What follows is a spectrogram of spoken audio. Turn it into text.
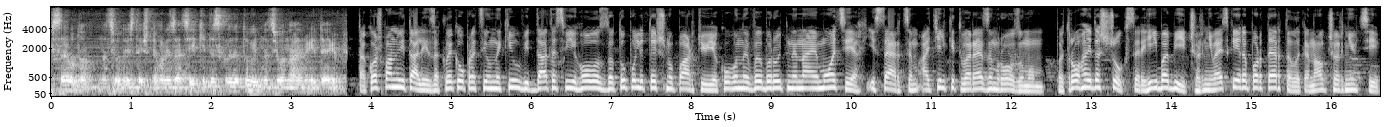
псевдонаціоналістичних організацій, які дискредитують національну ідею. Також пан Віталій закликав працівників віддати свій голос за ту політичну партію, яку вони виберуть не на емоціях і серцем, а тільки тверезим розумом. Петро Гайдащук, Сергій Бабій, Чернівецький репортер, телеканал Чернівці.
